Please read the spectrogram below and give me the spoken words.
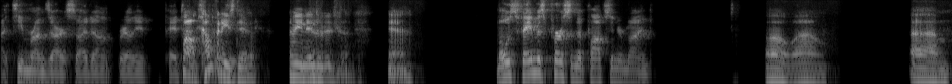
My team runs ours, so I don't really pay attention. Well, companies do. I mean, Yeah. individually. Yeah. Most famous person that pops in your mind? Oh wow. Um,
